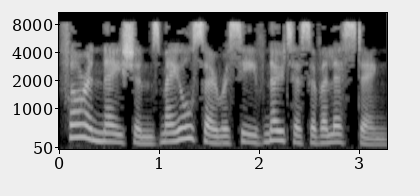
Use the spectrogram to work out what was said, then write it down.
Foreign nations may also receive notice of a listing.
